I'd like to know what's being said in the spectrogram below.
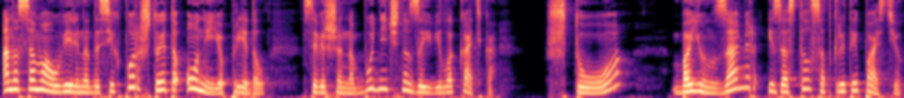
она сама уверена до сих пор, что это он ее предал –– совершенно буднично заявила Катька. «Что?» Баюн замер и застыл с открытой пастью.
